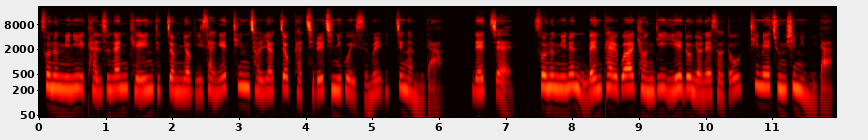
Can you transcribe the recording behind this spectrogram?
손흥민이 단순한 개인 득점력 이상의 팀 전략적 가치를 지니고 있음을 입증합니다. 넷째, 손흥민은 멘탈과 경기 이해도 면에서도 팀의 중심입니다.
